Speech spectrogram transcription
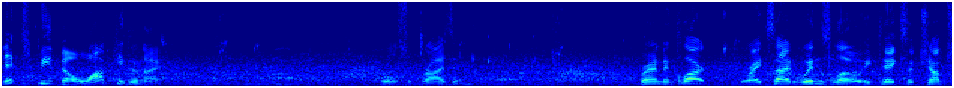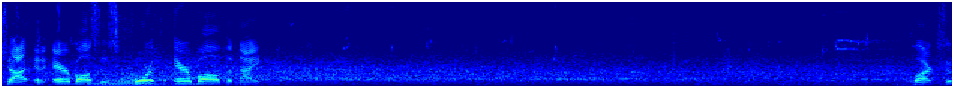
Knicks beat Milwaukee tonight. A little surprising. Brandon Clarke, right side Winslow. He takes a jump shot and airballs his oh. fourth airball of the night. Clarkson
